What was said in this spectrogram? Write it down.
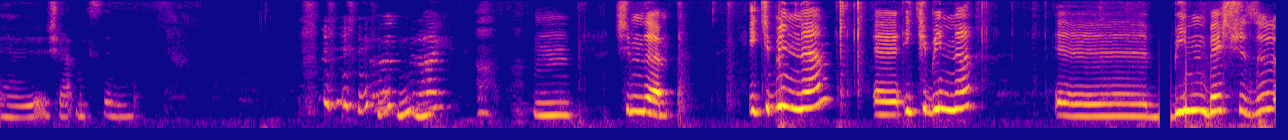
e, şey yapmak istemiyorum. Hmm, Şimdi 2000 ile e, 2000 ile e, 1500'ü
